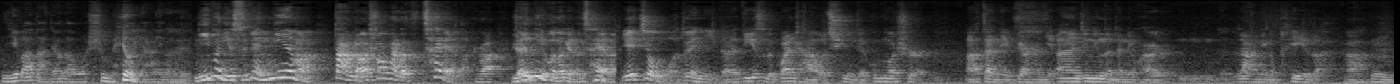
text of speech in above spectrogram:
泥巴打交道，我是没有压力的。泥巴你随便捏嘛，大不了烧坏了菜了是吧？人你不能给它菜了。因为就我对你的第一次的观察，我去你的工作室啊，在那边上你安安静静的在那块儿嗯拉那个胚子啊，嗯，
